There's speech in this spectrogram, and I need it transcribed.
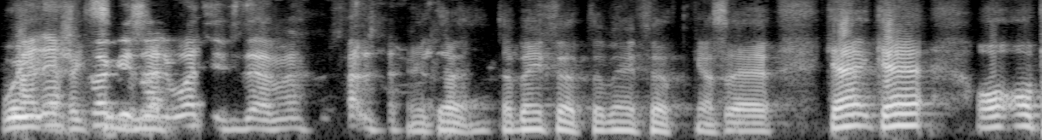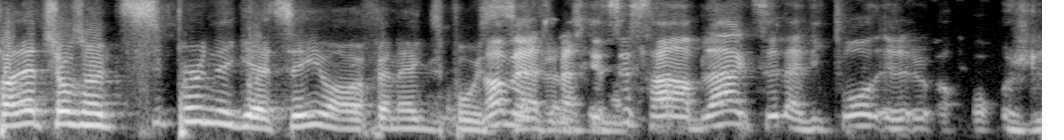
oui, Fallait pas les alouettes, évidemment. T'as bien fait, t'as bien fait. Quand, quand, on, parlait de choses un petit peu négatives, on va finir avec du positif. Non, mais parce que, tu sais, sans blague, tu sais, la victoire, euh, je,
